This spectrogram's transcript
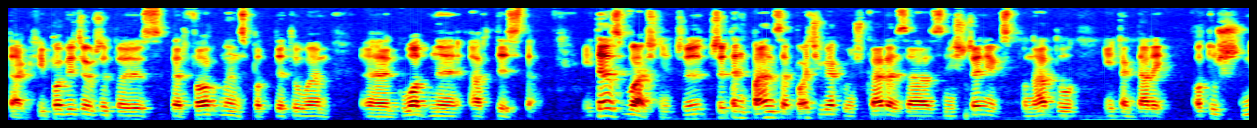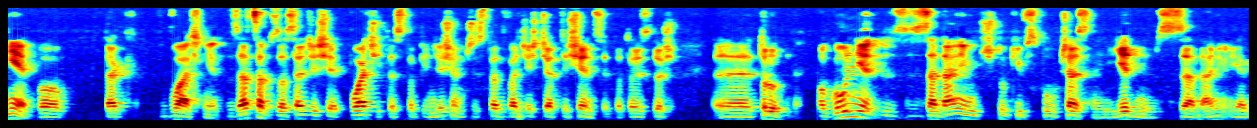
Tak, i powiedział, że to jest performance pod tytułem e, Głodny artysta. I teraz właśnie, czy, czy ten pan zapłacił jakąś karę za zniszczenie eksponatu i tak dalej? Otóż nie, bo tak właśnie, za co w zasadzie się płaci te 150 czy 120 tysięcy, bo to jest dość trudne. Ogólnie zadaniem sztuki współczesnej, jednym z zadań, jak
